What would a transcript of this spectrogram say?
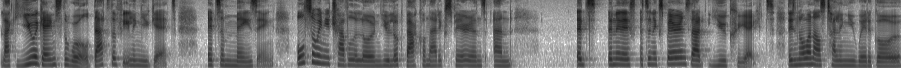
like you against the world, that's the feeling you get it's amazing. Also, when you travel alone, you look back on that experience and it's an it's an experience that you create. There's no one else telling you where to go,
